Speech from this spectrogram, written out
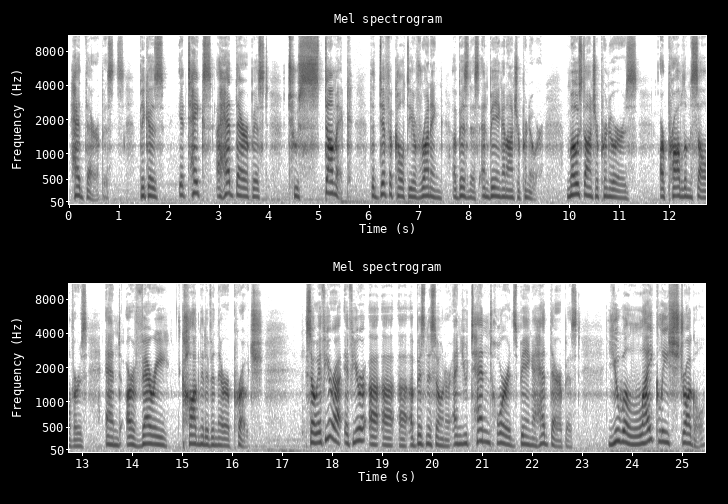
head therapists because it takes a head therapist to stomach the difficulty of running a business and being an entrepreneur. Most entrepreneurs are problem solvers and are very cognitive in their approach. So if you're a if you're a, a, a- business owner and you tend towards being a head therapist, you will likely struggle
